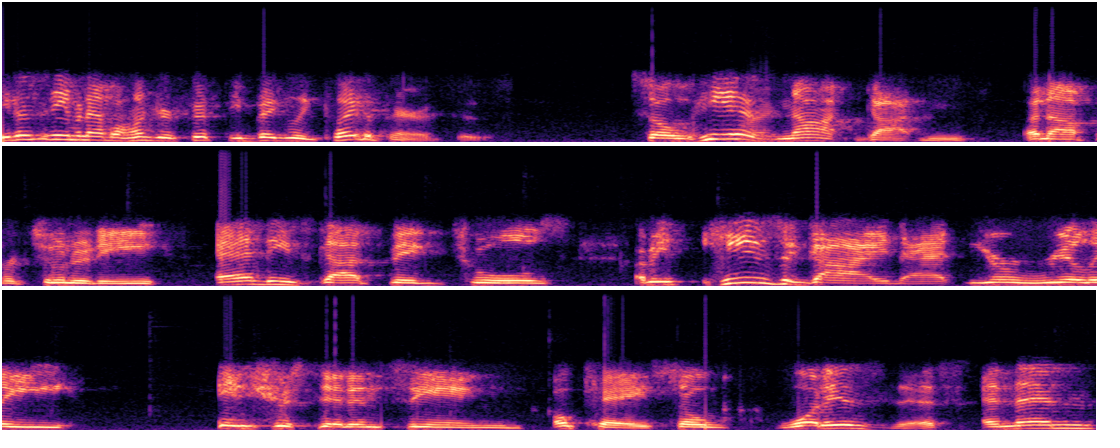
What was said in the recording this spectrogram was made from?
He doesn't even have 150 big league plate appearances. So he has right. not gotten an opportunity and he's got big tools. I mean, he's a guy that you're really interested in seeing. Okay, so what is this? And then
